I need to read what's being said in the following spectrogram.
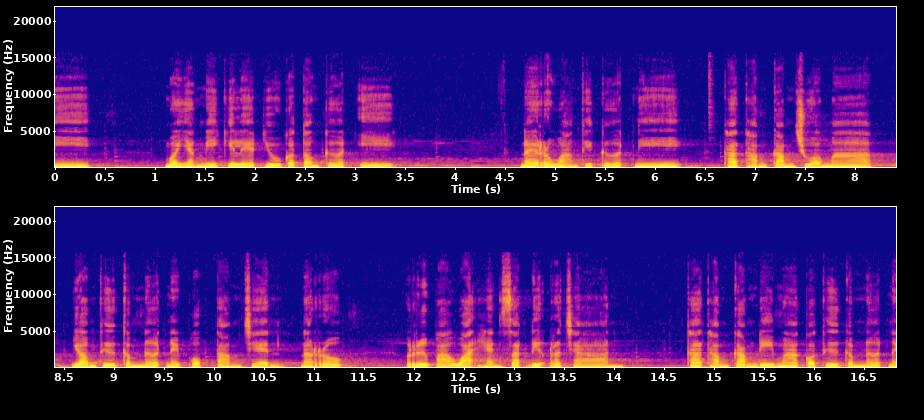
นี้ เมื่อยังมีกิเลสอยู่ก็ต้องเกิดอีก ในระหว่างที่เกิดนี้ ถ้าทำกรรมชั่วมาก ย่อมถือกำเนิดในภพต่ำเช่น นรก หรือภาวะแห่งสัตว์เดิรชาน ถ้าทำกรรมดีมากก็ถือกำเนิดใน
